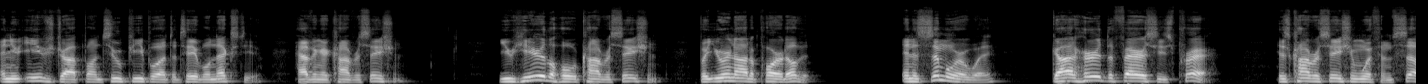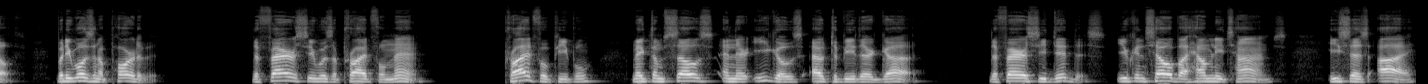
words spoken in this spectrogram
and you eavesdrop on two people at the table next to you having a conversation. You hear the whole conversation, but you're not a part of it. In a similar way, God heard the Pharisee's prayer, his conversation with himself, but he wasn't a part of it. The Pharisee was a prideful man. Prideful people make themselves and their egos out to be their God. The Pharisee did this. You can tell by how many times he says I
